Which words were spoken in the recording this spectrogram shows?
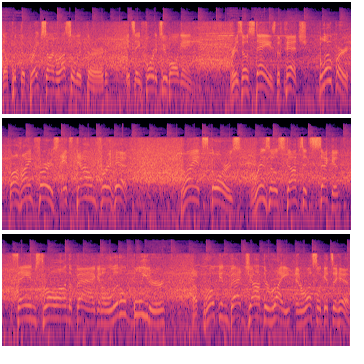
They'll put the brakes on Russell at third. It's a four-to-two ball game. Rizzo stays. The pitch. Blooper behind first. It's down for a hit. Bryant scores. Rizzo stops at second. Thames throw on the bag and a little bleeder a broken bat job to right, and Russell gets a hit.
